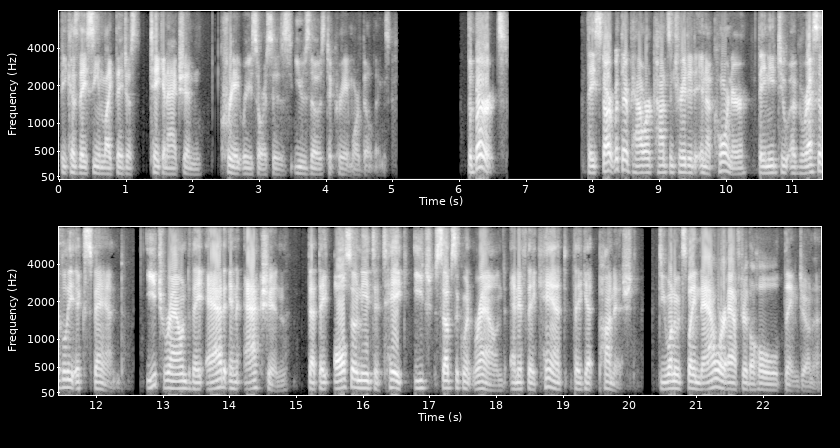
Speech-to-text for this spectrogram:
because they seem like they just take an action, create resources, use those to create more buildings. The birds. They start with their power concentrated in a corner. They need to aggressively expand. Each round, they add an action that they also need to take each subsequent round, and if they can't, they get punished. Do you want to explain now or after the whole thing, Jonah?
